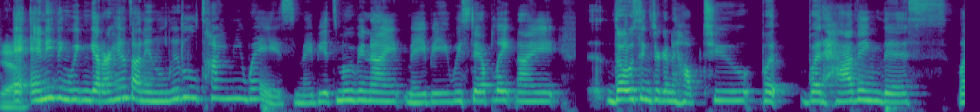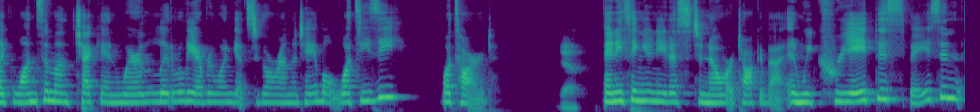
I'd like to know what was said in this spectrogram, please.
Yeah. anything we can get our hands on in little tiny ways. Maybe it's movie night, maybe we stay up late night. Those things are going to help too, but but having this like once a month check-in where literally everyone gets to go around the table. What's easy? What's hard? Yeah. Anything you need us to know or talk about. And we create this space and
